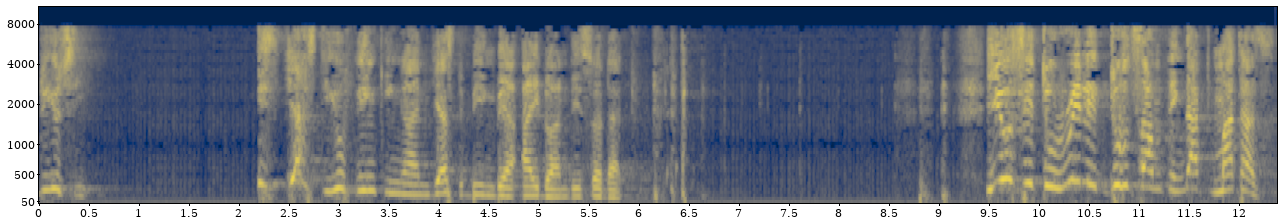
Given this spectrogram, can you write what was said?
Do you see? It's just you thinking and just being their idle and this or that. Use it to really do something that matters.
